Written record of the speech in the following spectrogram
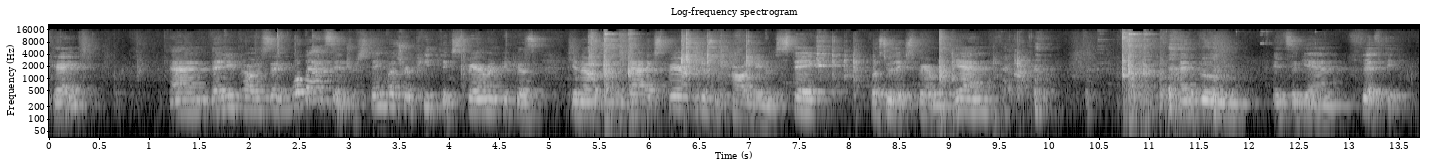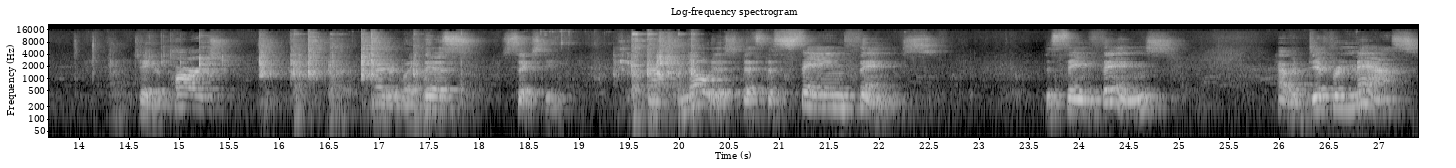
okay? And then you'd probably say, well, that's interesting. Let's repeat the experiment because, you know, that experiment, just we probably made a mistake. Let's do the experiment again. And boom, it's again 50. Take it apart, measured like this, 60. Now notice that's the same things. The same things have a different mass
